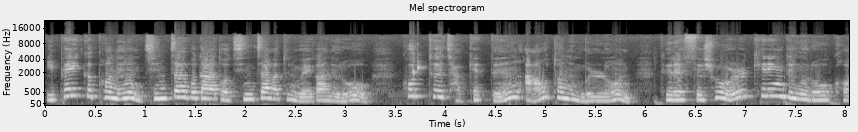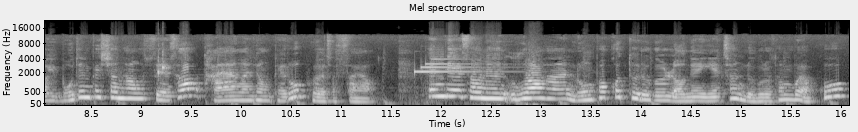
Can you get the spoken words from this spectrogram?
이 페이크 퍼는 진짜보다 더 진짜 같은 외관으로 코트, 자켓 등 아우터는 물론 드레스, 숄, 키링 등으로 거의 모든 패션 하우스에서 다양한 형태로 보여졌어요. 팬디에서는 우아한 롱 퍼코트 룩을 런웨이의 첫 룩으로 선보였고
